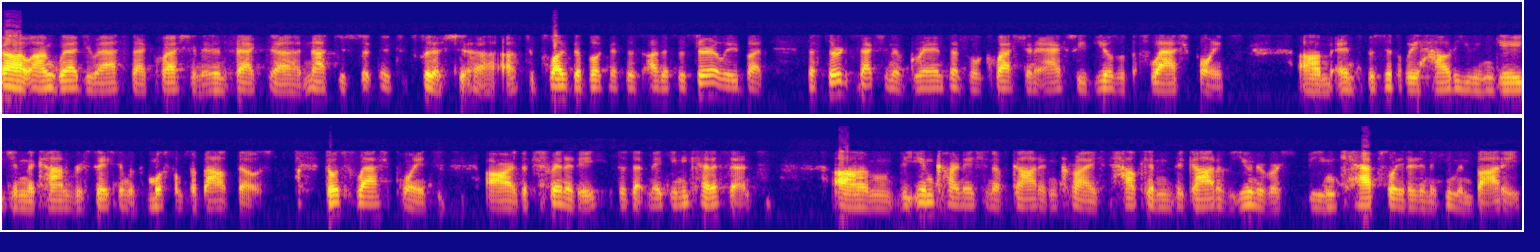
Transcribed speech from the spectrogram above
Oh, I'm glad you asked that question. And in fact, uh, not to, to, uh, to plug the book unnecessarily, but the third section of Grand Central Question actually deals with the flashpoints. Um, and specifically, how do you engage in the conversation with Muslims about those? Those flashpoints are the Trinity. Does that make any kind of sense? Um, the incarnation of God in Christ. How can the God of the universe be encapsulated in a human body?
